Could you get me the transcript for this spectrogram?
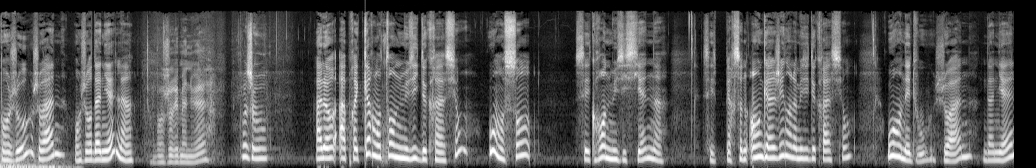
Bonjour Joanne, bonjour Daniel. Bonjour Emmanuel. Bonjour. Alors, après 40 ans de musique de création, où en sont ces grandes musiciennes, ces personnes engagées dans la musique de création? Où en êtes-vous, Joanne, Daniel?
